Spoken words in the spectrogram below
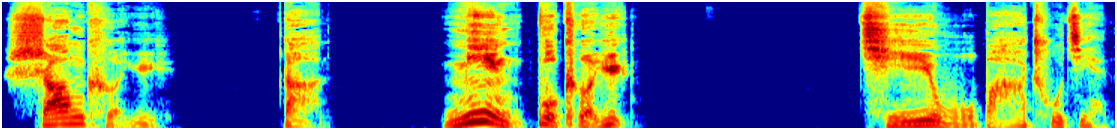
伤可愈，但命不可愈。”齐武拔出剑，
